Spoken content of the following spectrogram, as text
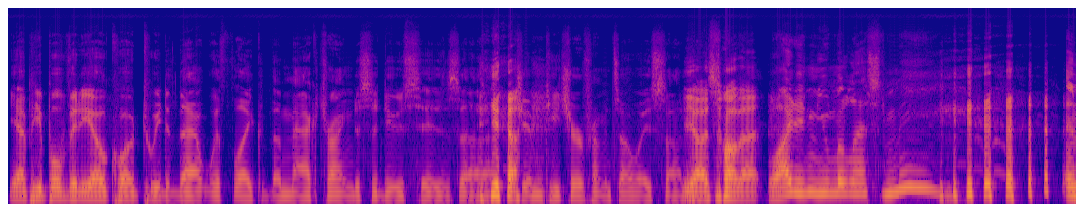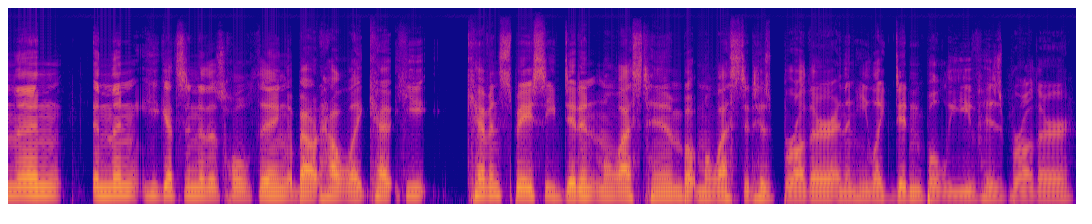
Yeah, people video quote tweeted that with like the Mac trying to seduce his uh, Yeah. gym teacher from It's Always Sunny. yeah, I saw that. Why didn't you molest me? and then and then he gets into this whole thing about how like Ke- he Kevin Spacey didn't molest him but molested his brother and then he like didn't believe his brother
